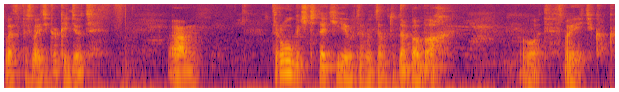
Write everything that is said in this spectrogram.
Вот, посмотрите, как идет. Ам, трубочки такие, вот оно там туда бабах. Вот, смотрите как.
